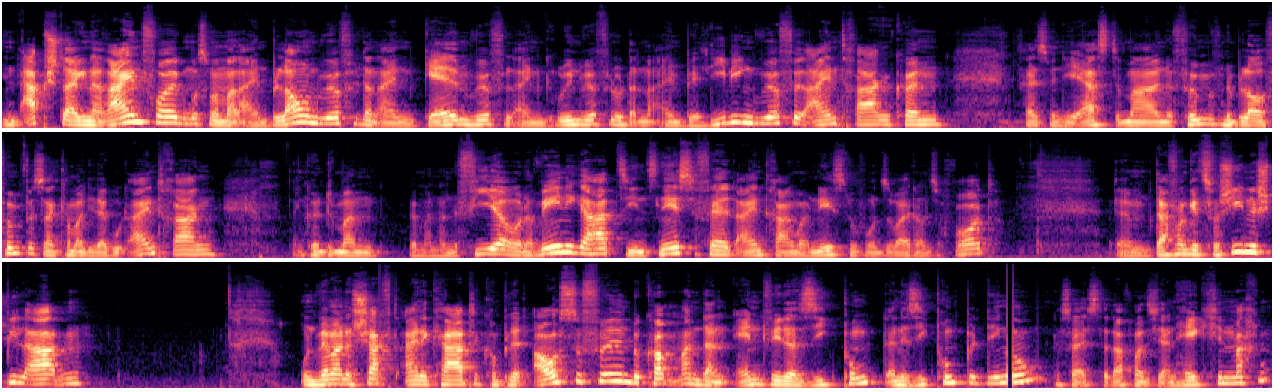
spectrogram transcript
in absteigender Reihenfolge, muss man mal einen blauen Würfel, dann einen gelben Würfel, einen grünen Würfel oder dann einen beliebigen Würfel eintragen können. Das heißt, wenn die erste Mal eine 5, eine blaue 5 ist, dann kann man die da gut eintragen. Dann könnte man, wenn man eine 4 oder weniger hat, sie ins nächste Feld eintragen, beim nächsten Würfel und so weiter und so fort. Ähm, davon gibt es verschiedene Spielarten. Und wenn man es schafft, eine Karte komplett auszufüllen, bekommt man dann entweder Siegpunkt, eine Siegpunktbedingung. Das heißt, da darf man sich ein Häkchen machen.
